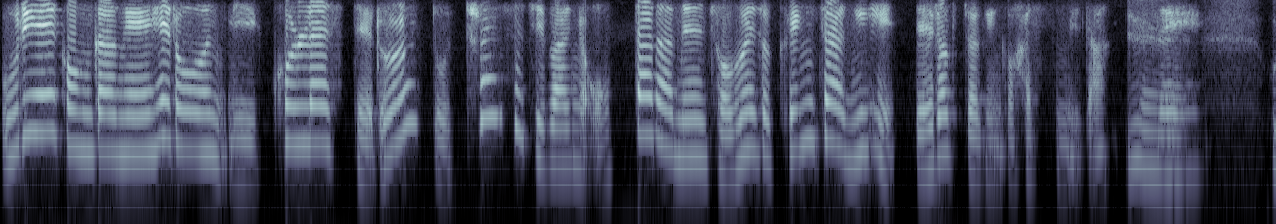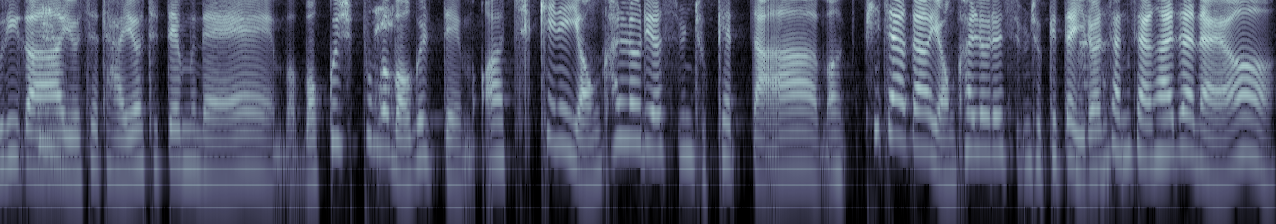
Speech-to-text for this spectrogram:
우리의 건강에 해로운 이 콜레스테롤 또 트랜스 지방이 없다라는 점에서 굉장히 매력적인 것 같습니다. 네. 네. 우리가 요새 다이어트 때문에 뭐 먹고 싶은 거 네. 먹을 때, 뭐, 아, 치킨이 0칼로리였으면 좋겠다. 막 피자가 0칼로리였으면 좋겠다. 이런 상상 하잖아요.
